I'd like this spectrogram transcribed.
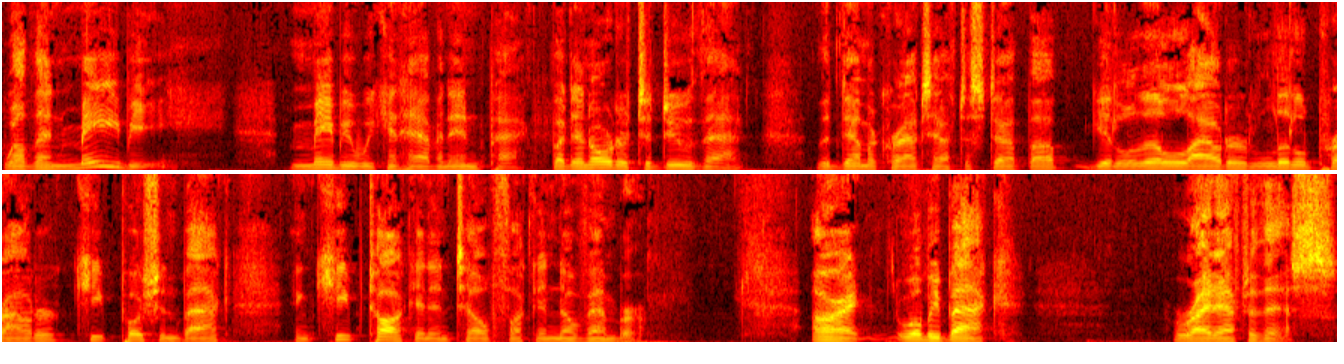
well, then maybe, maybe we can have an impact. But in order to do that, the Democrats have to step up, get a little louder, a little prouder, keep pushing back, and keep talking until fucking November. All right, we'll be back right after this.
